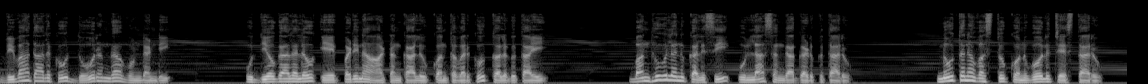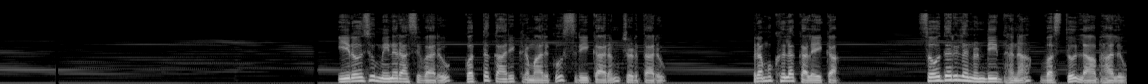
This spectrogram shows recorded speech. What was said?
వివాదాలకు దూరంగా ఉండండి. ఉద్యోగాలలో ఏర్పడిన ఆటంకాలు కొంతవరకు తొలగుతాయి. బంధువులను కలిసి ఉల్లాసంగా గడుపుతారు. నూతన వస్తు కొనుగోలు చేస్తారు. ఈరోజు మీనరాశివారు కొత్త కార్యక్రమాలకు శ్రీకారం చుడతారు. ప్రముఖుల కలయిక. సోదరుల నుండి ధన వస్తు లాభాలు.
